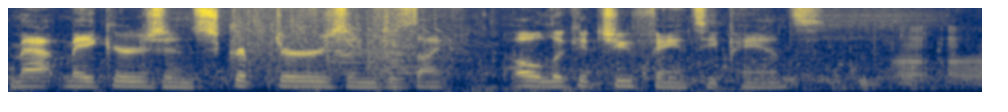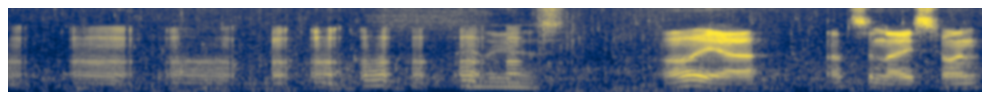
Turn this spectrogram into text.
map makers and scripters and design. Oh, look at you, fancy pants. Uh, uh, uh, look at this. Oh yeah, that's a nice one.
